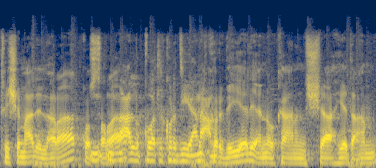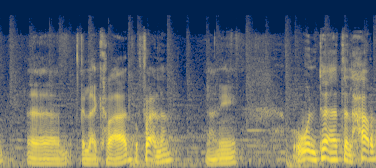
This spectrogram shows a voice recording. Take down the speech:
في شمال العراق مع والصراع. القوات الكردية نعم. الكردية لأنه كان الشاه يدعم آه، الأكراد. وفعلا يعني وانتهت الحرب.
